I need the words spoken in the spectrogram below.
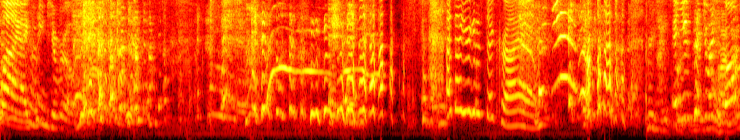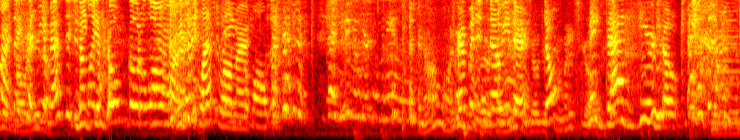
why I cleaned your room. I thought you were gonna start crying. And you said you went to Walmart they sent me a message and We I'm like, don't go to Walmart. We just left Walmart. Hey, you didn't know we were coming in. No, I Grandpa didn't know either. Just a few Don't. Make bad hair jokes.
